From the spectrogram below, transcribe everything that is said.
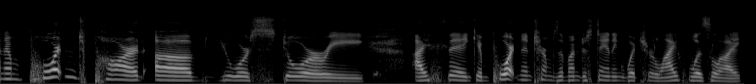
An, an important part of your story, I think, important in terms of understanding what your life was like,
